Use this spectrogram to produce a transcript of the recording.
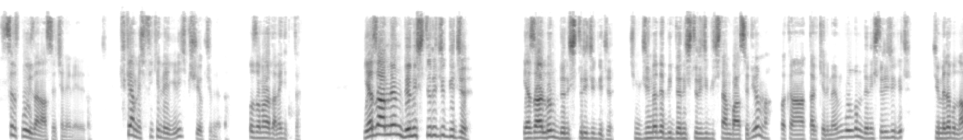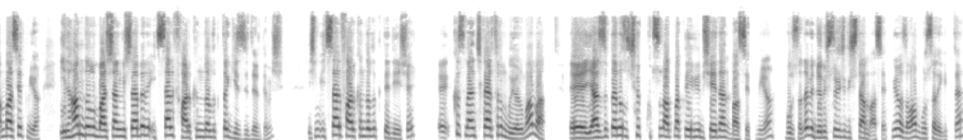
Sırf bu yüzden az seçeneğini eledim. Tükenmiş fikirle ilgili hiçbir şey yok cümlede. O zaman Adana gitti. Yazarlığın dönüştürücü gücü. Yazarlığın dönüştürücü gücü. Şimdi cümlede bir dönüştürücü güçten bahsediyor mu? Bakın anahtar kelimemi buldum. Dönüştürücü güç. Cümlede bundan bahsetmiyor. İlham dolu başlangıçlarda ve içsel farkındalıkta gizlidir demiş. E şimdi içsel farkındalık dediği şey e, kısmen çıkartırım bu yorumu ama e, yazdıklarınızı çöp kutusuna atmakla ilgili bir şeyden bahsetmiyor. Bursa'da ve dönüştürücü güçten bahsetmiyor. O zaman Bursa'da gitti.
